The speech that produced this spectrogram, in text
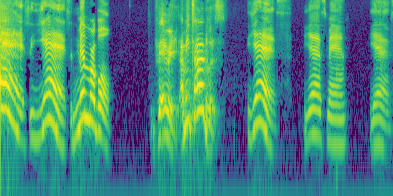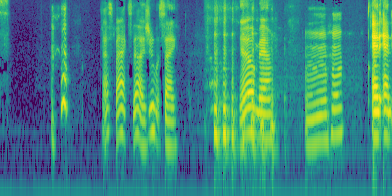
Yes, yes. Memorable. Very, I mean, timeless. Yes. Yes, man. Yes. That's facts, though, as you would say. Yeah, man. Mm-hmm. And and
